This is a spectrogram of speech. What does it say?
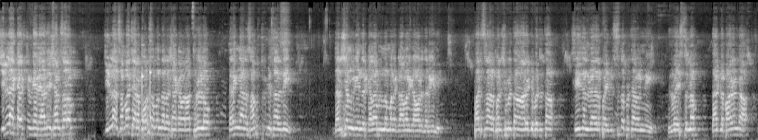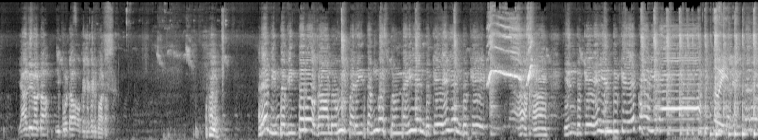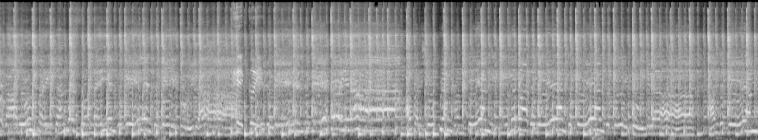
జిల్లా కలెక్టర్ గారి ఆదేశానుసారం జిల్లా సమాచార పౌర సంబంధాల శాఖ వారి ఆధ్వర్యంలో తెలంగాణ సాంస్కృతిక సారథి దర్శన కేంద్ర కళాబృందం మన గ్రామానికి రావడం జరిగింది. పరిసరాల పరిశుభ్రత ఆరోగ్య భద్రత సీజనల్ వ్యాధులపై విస్తృత ప్రచారాన్ని నిర్వహిస్తున్నాం. దాంట్లో భాగంగా యాదిలోట ఈ పూట ఒక చక్కటి పాట. హలో. అరే వింత వింత రోగాలు విపరీతం వస్తున్నాయి. ఎందుకే ఎందుకే ఎందుకే ఎందుకే కోయిలా? కోయిలా. রাম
